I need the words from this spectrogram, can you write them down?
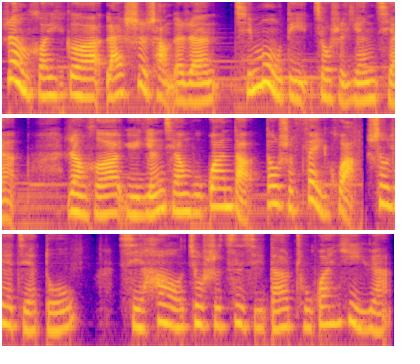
任何一个来市场的人，其目的就是赢钱。任何与赢钱无关的都是废话。狩猎解读：喜好就是自己的主观意愿，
